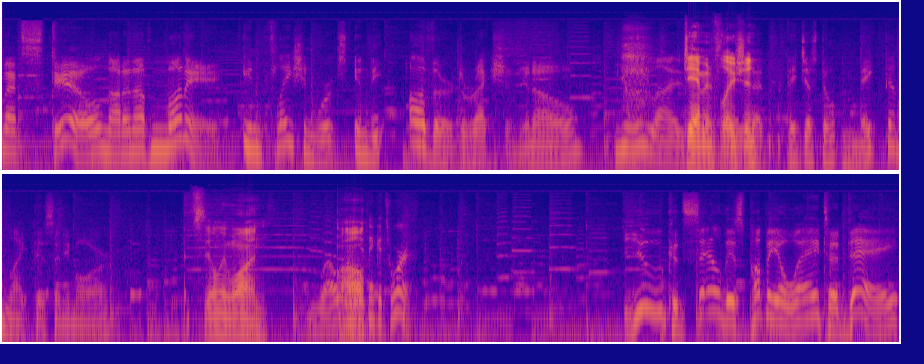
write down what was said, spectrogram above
That's still not enough money. Inflation works in the other direction, you know? You realize Damn inflation. that they just don't make them like this anymore. it's the only one? Well, what do you think it's worth? You could sail this puppy away today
